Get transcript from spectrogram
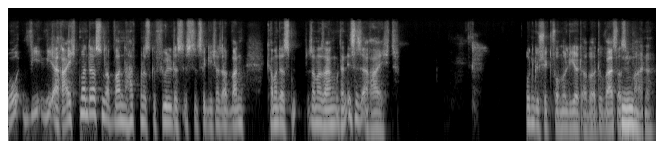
Wo, wie, wie, erreicht man das und ab wann hat man das Gefühl, das ist jetzt wirklich, also ab wann kann man das, sagen wir sagen, dann ist es erreicht? Ungeschickt formuliert, aber du weißt, was hm. ich meine.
